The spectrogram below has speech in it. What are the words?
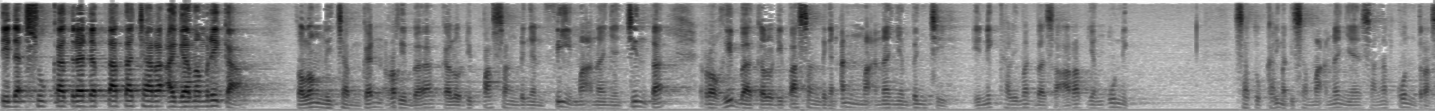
tidak suka terhadap tata cara agama mereka tolong dicamkan rohiba kalau dipasang dengan fi maknanya cinta rohiba kalau dipasang dengan an maknanya benci ini kalimat bahasa Arab yang unik satu kalimat bisa maknanya sangat kontras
